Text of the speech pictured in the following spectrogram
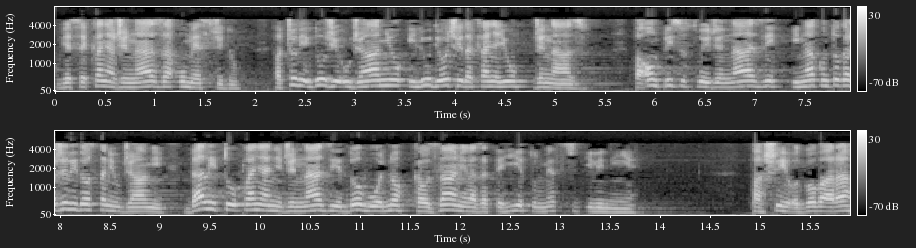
gdje se klanja dženaza u mesčidu. Pa čovjek dođe u džamiju i ljudi hoće da klanjaju dženazu pa on prisustuje dženazi i nakon toga želi da ostane u džamiji. Da li to klanjanje dženazi je dovoljno kao zamjena za tehijetul mesečit ili nije? Pa ših odgovara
